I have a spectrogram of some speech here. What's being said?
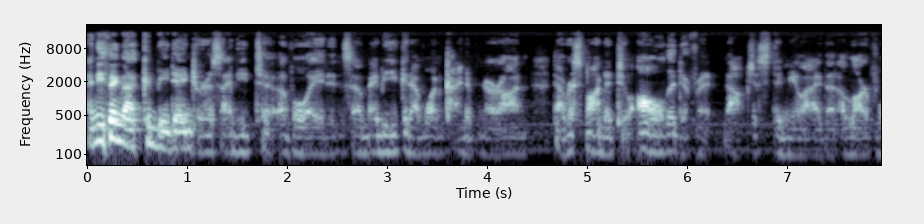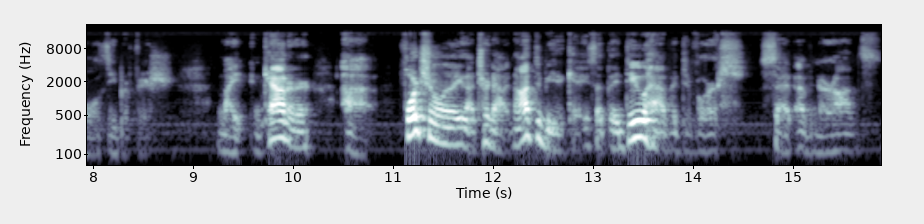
anything that could be dangerous i need to avoid. And so maybe you could have one kind of neuron that responded to all the different noxious stimuli that a larval zebrafish might encounter. Uh, fortunately that turned out not to be the case that they do have a diverse set of neurons,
